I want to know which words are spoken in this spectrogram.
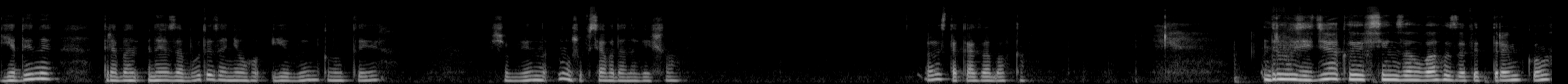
Єдине, треба не забути за нього і вимкнути, щоб він, ну, щоб вся вода не вийшла. Ось така забавка. Друзі, дякую всім за увагу, за підтримку.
